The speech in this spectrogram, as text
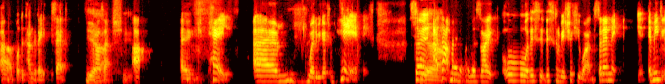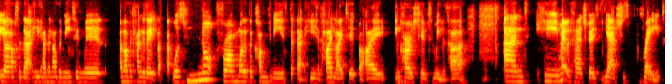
uh, what the candidate said. Yeah, and I was like, ah, okay. Um, where do we go from here? So yeah. at that moment, I was like, "Oh, this is this is going to be a tricky one." So then, immediately after that, he had another meeting with another candidate that was not from one of the companies that he had highlighted, but I encouraged him to meet with her. And he met with her and she goes, Yeah, she's great.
